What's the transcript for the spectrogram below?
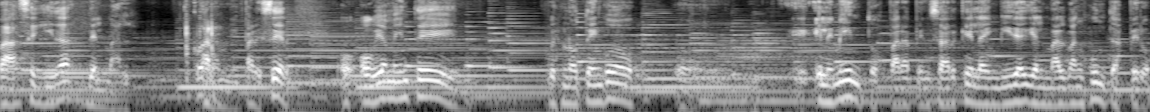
va seguida del mal, para mi parecer. obviamente, pues no tengo elementos para pensar que la envidia y el mal van juntas, pero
